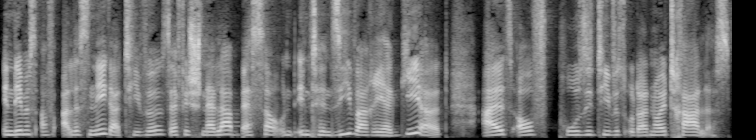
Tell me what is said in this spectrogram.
Indem es auf alles Negative sehr viel schneller, besser und intensiver reagiert als auf Positives oder Neutrales.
